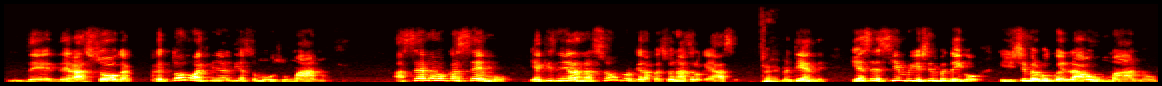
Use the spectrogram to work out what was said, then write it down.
de, de la soga, que todos al final del día somos humanos. Hacemos lo que hacemos y hay que enseñar la razón porque la persona hace lo que hace. Sí. ¿Me entiendes? Y ese es siempre, yo siempre digo, que yo siempre busco el lado humano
